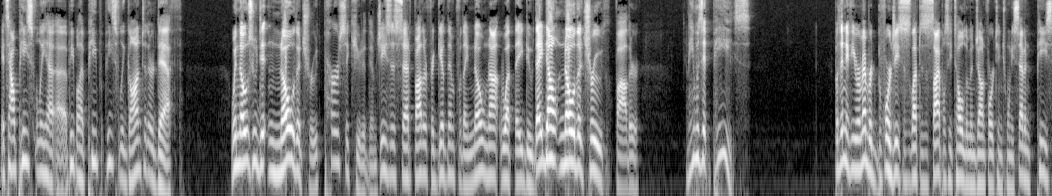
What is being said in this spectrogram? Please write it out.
It's how peacefully uh, people have pe- peacefully gone to their death when those who didn't know the truth persecuted them. Jesus said, Father, forgive them, for they know not what they do. They don't know the truth, Father. And he was at peace. But then, if you remember, before Jesus left his disciples, he told them in John 14 27, Peace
